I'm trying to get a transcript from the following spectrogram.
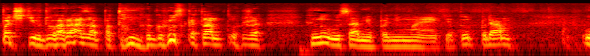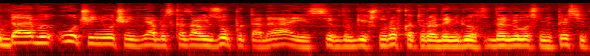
почти в два раза, а потом нагрузка там тоже, ну, вы сами понимаете. Тут прям у Дайвы очень-очень, я бы сказал, из опыта, да, из всех других шнуров, которые довелось, довелось мне тестить,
